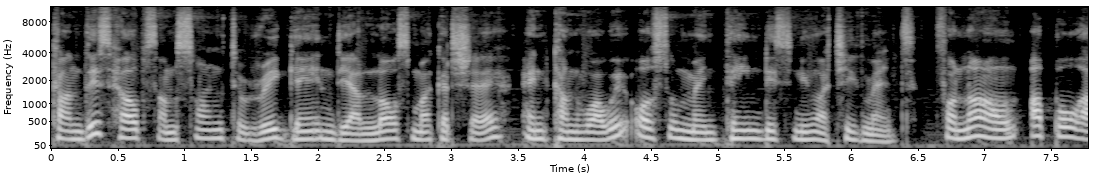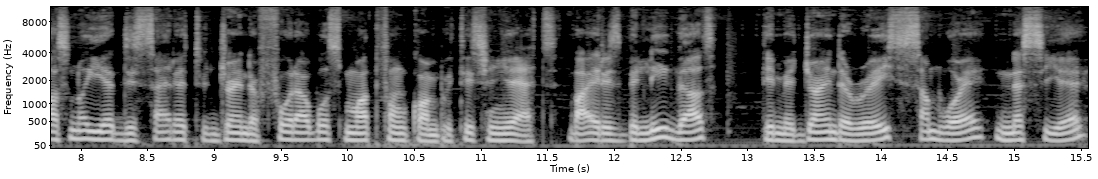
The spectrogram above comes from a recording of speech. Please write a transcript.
Can this help Samsung to regain their lost market share? And can Huawei also maintain this new achievement? For now, Apple has not yet decided to join the foldable smartphone competition yet, but it is believed that they may join the race somewhere next year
